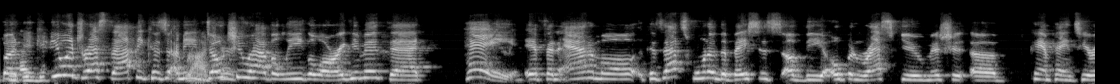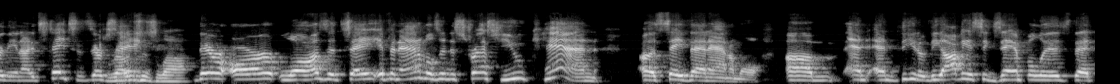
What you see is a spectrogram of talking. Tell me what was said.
But can you address that? Because, I mean, don't you have a legal argument that, hey, if an animal, because that's one of the basis of the open rescue mission uh, campaigns here in the United States, is they're saying law. there are laws that say if an animal's in distress, you can uh, save that animal. Um, and and you know the obvious example is that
